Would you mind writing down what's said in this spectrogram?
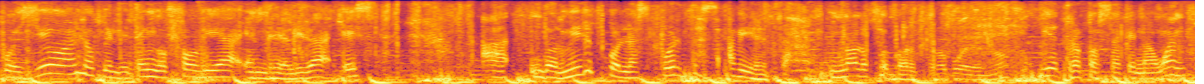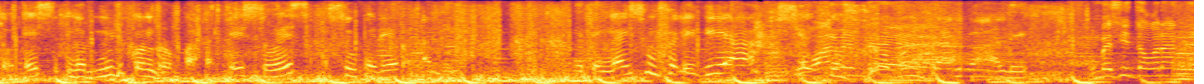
Pues yo a lo que le tengo fobia en realidad es a dormir con las puertas abiertas. No lo soporto. No puedes, ¿no? Y otra cosa que no aguanto es dormir con ropa. Eso es superior a mí. Que tengáis un feliz día. Igualmente. Un besito grande.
